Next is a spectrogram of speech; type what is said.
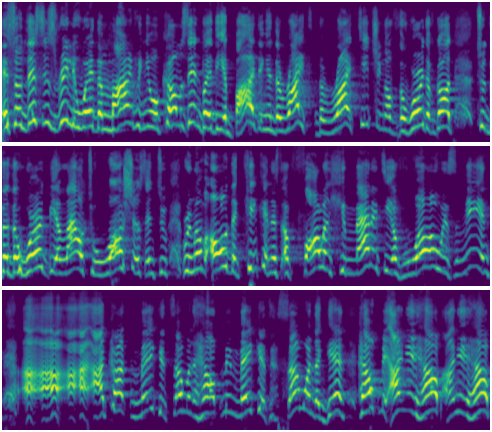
And so this is really where the mind renewal comes in by the abiding in the right, the right teaching of the word of God to the, the word be allowed to wash us and to remove all the kinkiness of fallen humanity of woe is me and I, I, I, I can't make it. Someone help me make it. Someone again help me. I need help. I need help.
